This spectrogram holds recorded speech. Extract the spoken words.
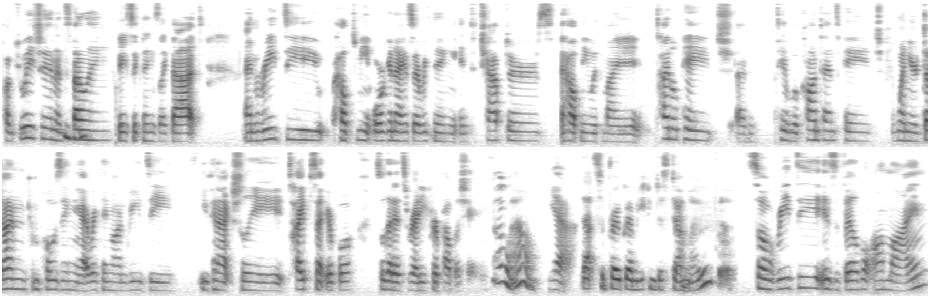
punctuation and Mhm. spelling, basic things like that. And Reedsy helped me organize everything into chapters. It helped me with my title page and table of contents page. When you're done composing everything on Reedsy, you can actually typeset your book so that it's ready for publishing. Oh wow, Yeah. that's a program you can just download. Or... So Reedsy is available online.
